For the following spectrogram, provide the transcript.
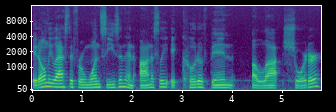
it only lasted for one season, and honestly, it could have been a lot shorter.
